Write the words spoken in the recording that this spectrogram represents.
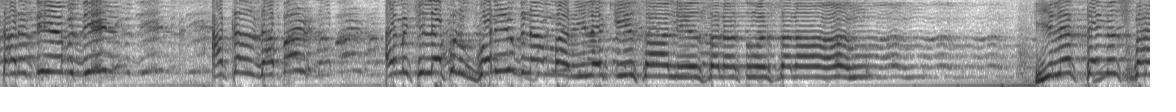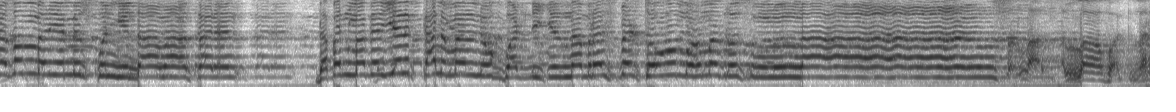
ترتیب دین۔ عقل دپن امچ لیکن گوڑیوک نمبر۔ یہ لیک عیسیٰ علیہ السلام یہ لیک تیمس پیغمبر یمس کنی دعویٰ کرن۔ دپن مگر یہ کلمل لوگ گوڑنی کس نمرس پر تو محمد رسول اللہ۔ صلی اللہ اکبر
